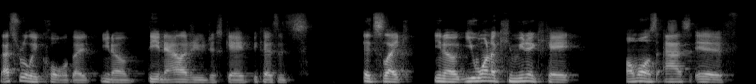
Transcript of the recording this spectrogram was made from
that's really cool that you know the analogy you just gave because it's it's like you know you want to communicate almost as if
